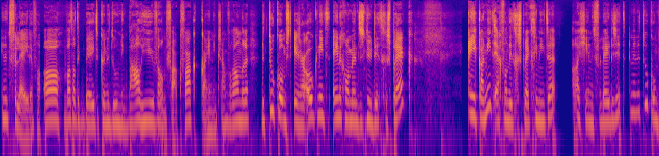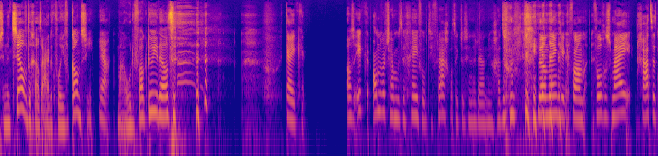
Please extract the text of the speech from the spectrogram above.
in het verleden. Van, oh, wat had ik beter kunnen doen? Ik baal hiervan. Fuck, fuck. Kan je niks aan veranderen. De toekomst is er ook niet. Het enige moment is nu dit gesprek. En je kan niet echt van dit gesprek genieten als je in het verleden zit en in de toekomst. En hetzelfde geldt eigenlijk voor je vakantie. Ja. Maar hoe de fuck doe je dat? Kijk, als ik antwoord zou moeten geven op die vraag, wat ik dus inderdaad nu ga doen, dan denk ik van, volgens mij gaat het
